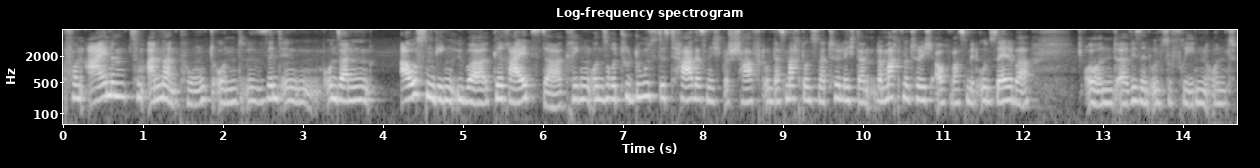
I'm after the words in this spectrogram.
von einem zum anderen Punkt und sind in unseren außen gegenüber gereizter, kriegen unsere To-Dos des Tages nicht geschafft und das macht uns natürlich dann, da macht natürlich auch was mit uns selber und äh, wir sind unzufrieden und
